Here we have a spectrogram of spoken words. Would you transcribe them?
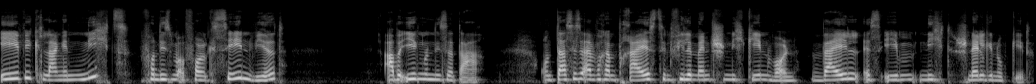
ewig lange nichts von diesem Erfolg sehen wird, aber irgendwann ist er da. Und das ist einfach ein Preis, den viele Menschen nicht gehen wollen, weil es eben nicht schnell genug geht.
